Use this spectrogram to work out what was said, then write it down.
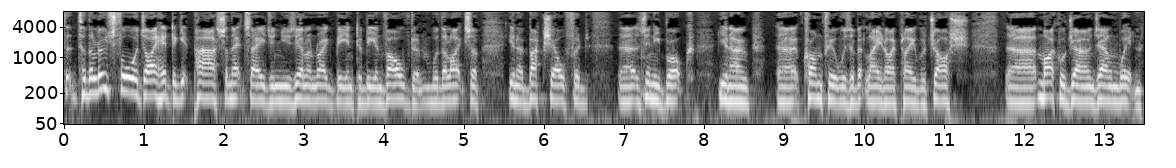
to, to the loose forwards. I had to get past in that stage in New Zealand rugby and to be involved in with the likes of you know Buck Shelford, uh, Zinny Brooke. You know, uh, Kronfeld was a bit late. I played with Josh, uh, Michael Jones, Alan Whetton,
